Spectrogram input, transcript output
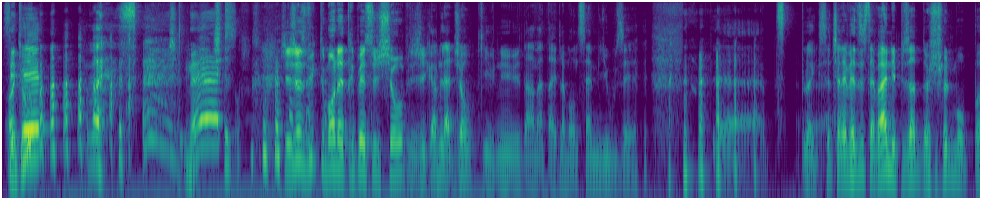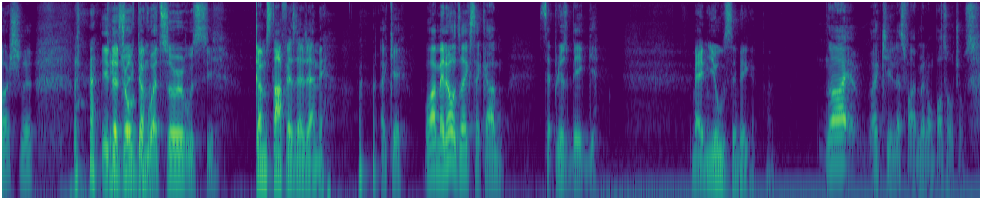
C'est tout? C'est- Next! j'ai juste vu que tout le monde a trippé sur le show, puis j'ai comme la joke qui est venue dans ma tête. Le monde s'amusait. euh, petite plug. Ça, je te l'avais dit, c'était vraiment un épisode de jeu de mots poche. Là. Et de Ok, joke c'est de voiture aussi. Comme si t'en faisais jamais. Ok. Ouais, mais là, on dirait que c'était comme. C'était plus big. Ben, Muse, c'est big. Ouais, ok, laisse faire, mais on passe à autre chose.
